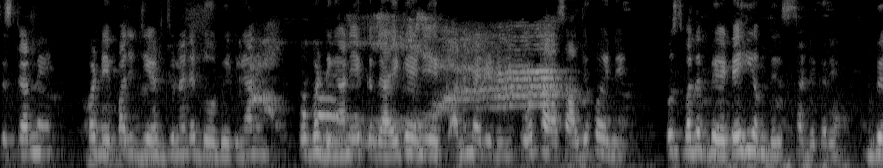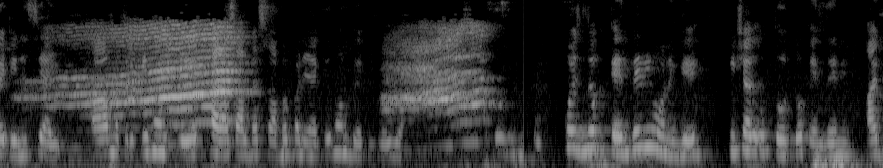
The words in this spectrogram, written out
ਸਿਸਟਰ ਨੇ, ਵੱਡੇ ਭਾਜੀ ਜੇਠ ਜੁਨੇ ਦੇ ਦੋ ਬੇਟੀਆਂ ਨੇ, ਉਹ ਵੱਡੀਆਂ ਨੇ, ਇੱਕ ਵਿਆਹੀ ਗਏ ਨੇ, ਇੱਕ ਅਨਮੈਰਿਡ ਨੇ, ਉਹ 18 ਸਾਲ ਦੇ ਹੋਏ ਨੇ। ਉਸ ਤੋਂ ਬਾਅਦ ਬੇਟੇ ਹੀ ਆਉਂਦੇ ਸਾਡੇ ਘਰੇ, ਬੇਟੀ ਨਹੀਂ ਸੀ ਆਈ। ਆ ਮਤਲਬ ਕਿ ਹੁਣ ਇਹ 18 ਸਾਲ ਦਾ ਸਬਬ ਬਣਿਆ ਕਿ ਹੁਣ ਬੇਟੀ ਹੋਈ ਆ। ਕੁਝ ਲੋਕ ਕਹਿੰਦੇ ਵੀ ਹੋਣਗੇ ਕਿ ਸ਼ਾਇਦ ਉੱਤੋਂ ਉੱਤੋਂ ਕਹਿੰਦੇ ਨੇ। ਅੱਜ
